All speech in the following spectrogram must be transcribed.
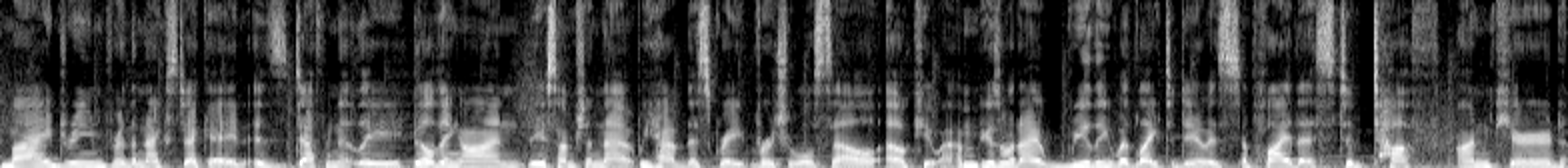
My dream for the next decade is definitely building on the assumption that we have this great virtual cell LQM, because what I really would like to do is apply this to tough, uncured,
